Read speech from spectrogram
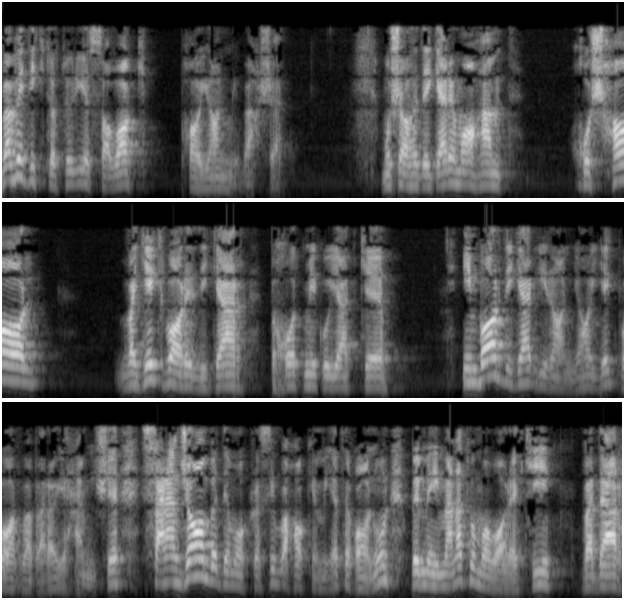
و به دیکتاتوری ساواک پایان میبخشد. مشاهدگر ما هم خوشحال و یک بار دیگر به خود می‌گوید که این بار دیگر ایرانی ها یک بار و برای همیشه سرانجام به دموکراسی و حاکمیت قانون به میمنت و مبارکی و در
